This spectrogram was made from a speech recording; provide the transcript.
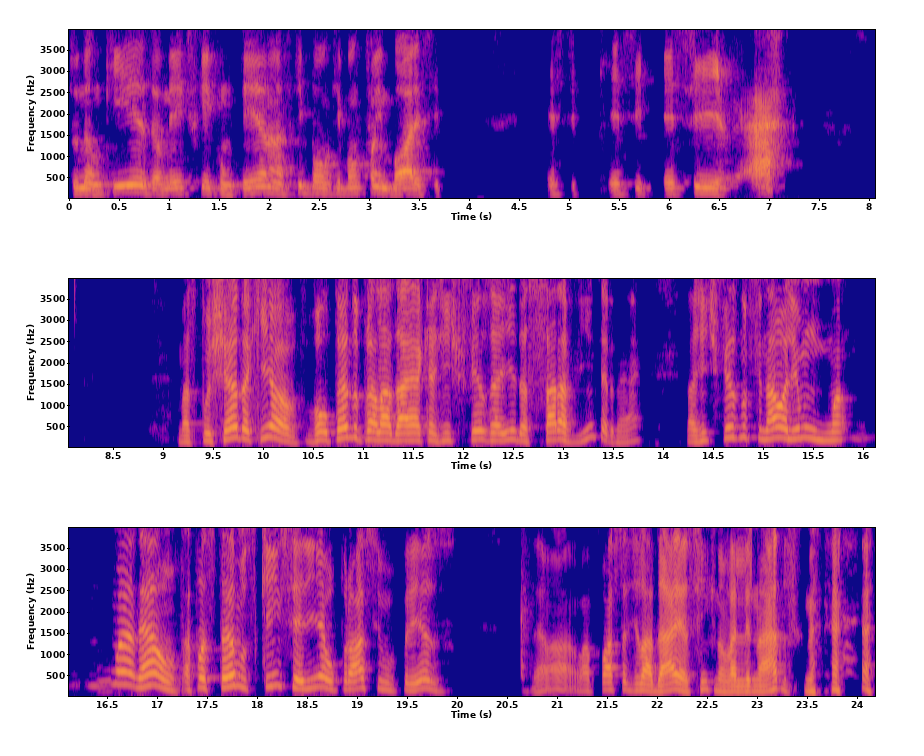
tu não quis, eu meio que fiquei com pena, mas que bom, que bom que foi embora esse esse esse esse ah, Mas puxando aqui, ó, voltando para a ladaia que a gente fez aí da Sarah Winter, né? A gente fez no final ali uma, uma né, apostamos quem seria o próximo preso. Né? Uma, uma aposta de ladaia, assim, que não vale nada. Né?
